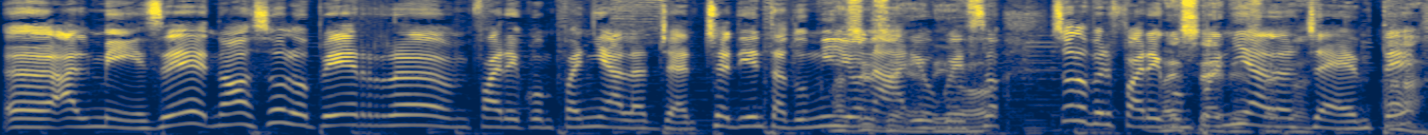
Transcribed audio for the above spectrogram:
eh, al mese, no? Solo per eh, fare compagnia alla gente. Cioè, è diventato un milionario questo, solo per fare Ma compagnia alla cosa? gente. Ah.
